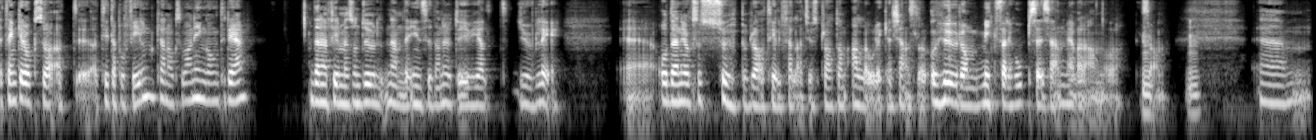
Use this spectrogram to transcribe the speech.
Jag tänker också att, eh, att titta på film kan också vara en ingång till det. Den här filmen som du nämnde, Insidan ut, är ju helt ljuvlig. Eh, och den är också superbra tillfälle att just prata om alla olika känslor och hur de mixar ihop sig sen med varandra. Liksom. Mm. Ehm,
